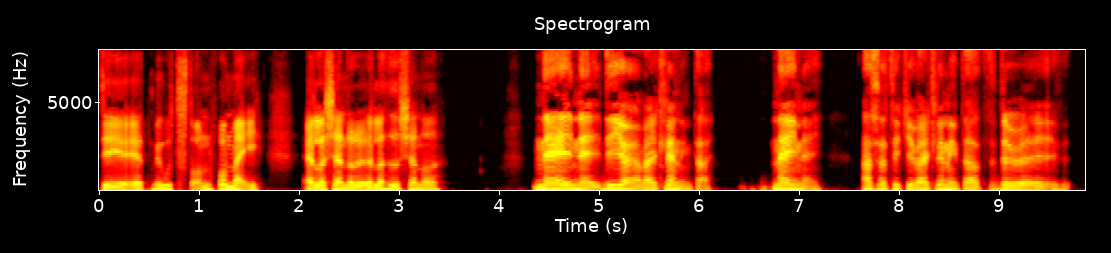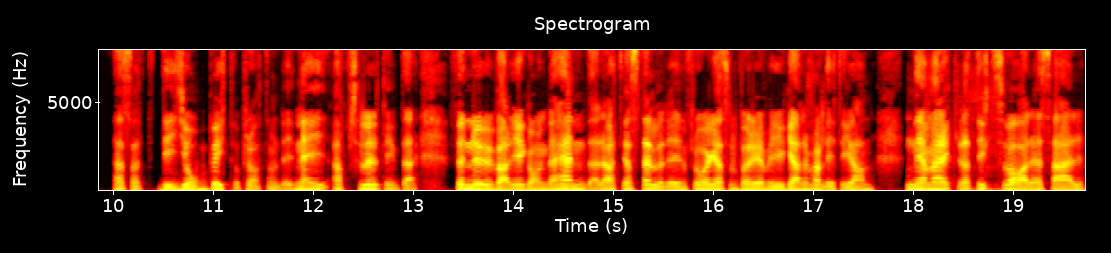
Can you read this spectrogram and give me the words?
det är ett motstånd från mig? Eller känner du, eller hur känner Nej, nej, det gör jag verkligen inte. Nej, nej. Alltså jag tycker verkligen inte att du är, alltså att det är jobbigt att prata med dig. Nej, absolut inte. För nu varje gång det händer att jag ställer dig en fråga så börjar vi ju garva lite grann. Mm. När jag mm. märker att ditt svar är så här,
